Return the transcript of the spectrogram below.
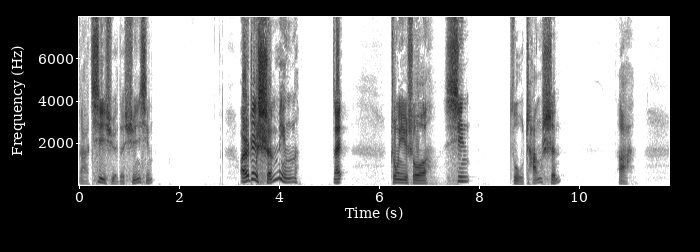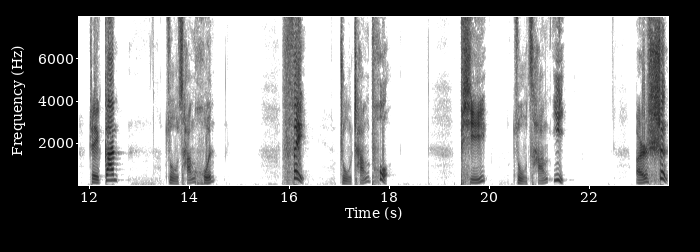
啊，气血的循行。而这神明呢，哎，中医说。心主藏神，啊，这肝主藏魂，肺主藏魄，脾主藏意，而肾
